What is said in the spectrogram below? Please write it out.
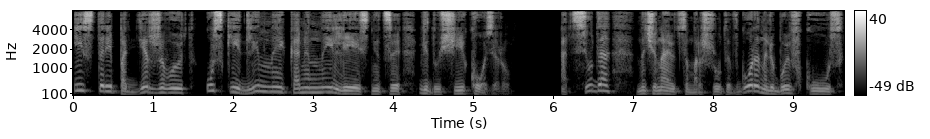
Истори поддерживают узкие длинные каменные лестницы, ведущие к озеру. Отсюда начинаются маршруты в горы на любой вкус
